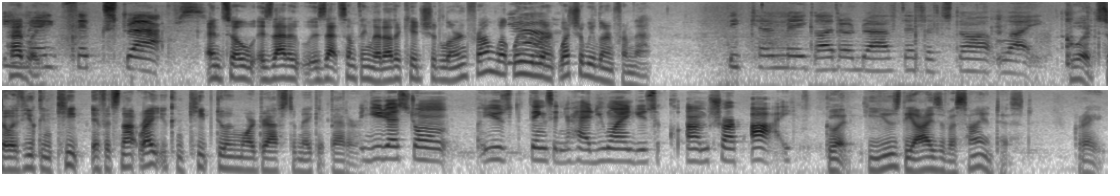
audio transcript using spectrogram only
He Hadley. made six drafts. And so, is that a, is that something that other kids should learn from? What we learn? What should we learn from that? We can make other drafts if it's not right. Good. So if you can keep, if it's not right, you can keep doing more drafts to make it better. You just don't use the things in your head. You want to use a um, sharp eye. Good. He used the eyes of a scientist. Great.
